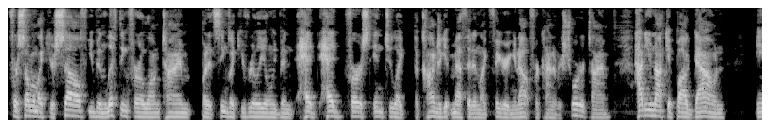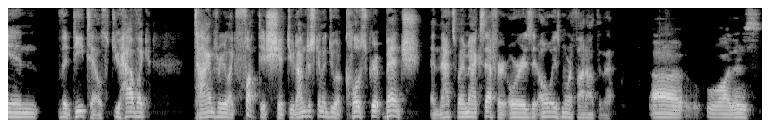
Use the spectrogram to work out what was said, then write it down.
for someone like yourself, you've been lifting for a long time, but it seems like you've really only been head head first into like the conjugate method and like figuring it out for kind of a shorter time. How do you not get bogged down in the details? Do you have like times where you're like, fuck this shit, dude? I'm just gonna do a close grip bench and that's my max effort, or is it always more thought out than that? Uh, well, there's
